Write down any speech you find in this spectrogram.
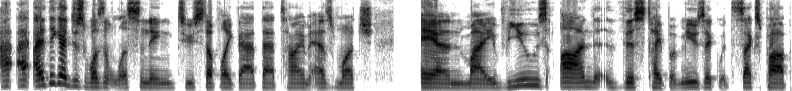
I I- I think I just wasn't listening to stuff like that that time as much, and my views on this type of music with sex pop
